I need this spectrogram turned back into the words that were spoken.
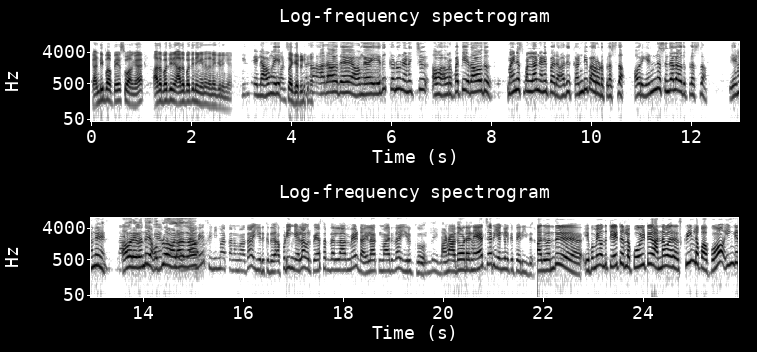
கண்டிப்பா பேசுவாங்க. அதை பத்தி அதை பத்தி நீங்க என்ன நினைக்கிறீங்க? இல்ல இல்ல அவங்க அதாவது அவங்க எதிர்க்கணும்னு நினைச்சு அவ- அவரை பத்தி ஏதாவது மைனஸ் பண்ணலாம்னு நினைப்பாரு. அது கண்டிப்பா அவரோட ப்ளஸ் தான். அவர் என்ன செஞ்சாலும் அது ப்ளஸ் தான். என்ன அவரை வந்து அவ்வளோ அழகா சினிமாத்தனமா தான் இருக்குது. அப்படிங்கல அவர் பேசுறது எல்லாமே டைலாக் மாதிரி தான் இருக்கும் ஆனா அதோட நேச்சர் எங்களுக்கு தெரியுது. அது வந்து எப்பவுமே வந்து தியேட்டர்ல போயிட்டு அண்ணாவை ஸ்க்ரீன்ல பார்ப்போம். இங்க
